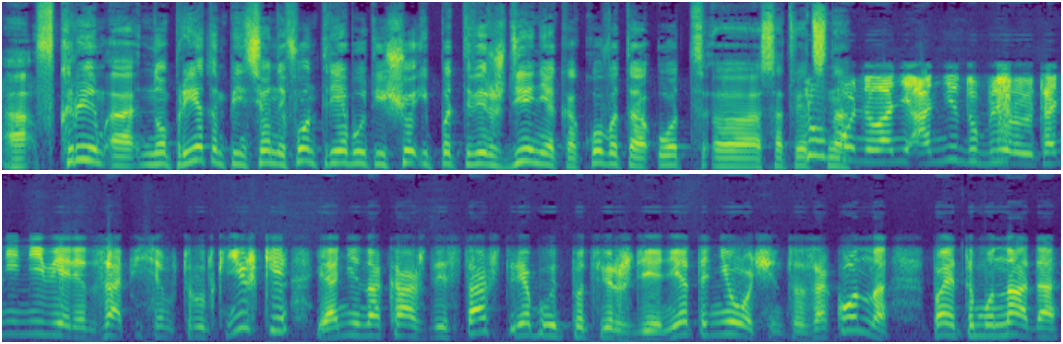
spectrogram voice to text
в Крым, а, но при этом пенсионный фонд требует еще и подтверждения какого-то от, э, соответственно... Ну, понял, они, они дублируют, они не верят записям в труд книжки, и они на каждый стаж требуют подтверждения. Это не очень-то законно, поэтому надо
